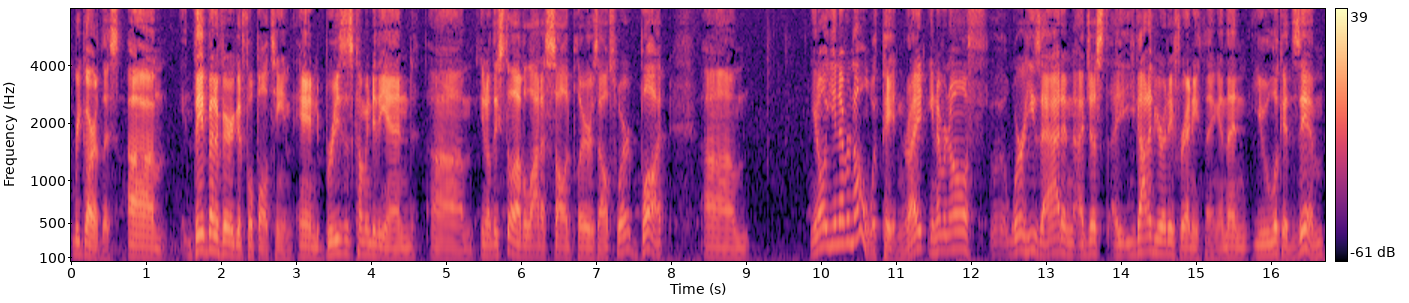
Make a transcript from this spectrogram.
regardless, um, they've been a very good football team, and Brees is coming to the end. Um, you know, they still have a lot of solid players elsewhere, but um, you know, you never know with Payton, right? You never know if where he's at, and I just I, you got to be ready for anything. And then you look at Zim,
